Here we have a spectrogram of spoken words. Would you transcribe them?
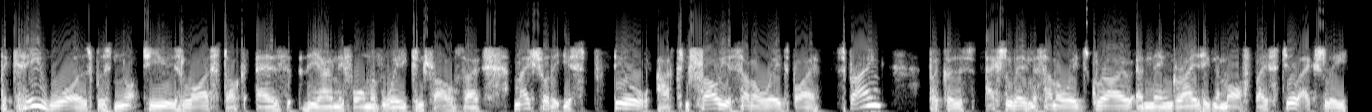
The key was was not to use livestock as the only form of weed control. So make sure that you still uh, control your summer weeds by spraying, because actually letting the summer weeds grow and then grazing them off, they still actually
